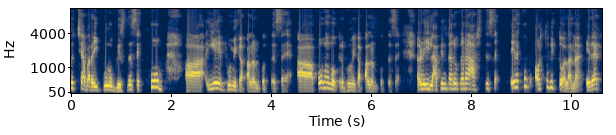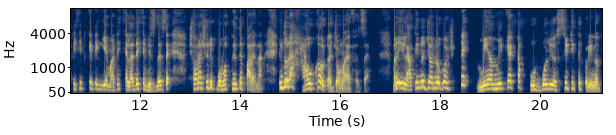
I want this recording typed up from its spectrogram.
হচ্ছে আবার এই পুরো বিজনেসে খুব ইয়ে ভূমিকা পালন করতেছে প্রভাবকের ভূমিকা পালন করতেছে। কারণ এই লাতিন তারকারা আসতেছে, এরা খুব অর্থবিত্তওয়ালা না, এরা টিকিট কেটে গিয়ে মাঠে খেলা দেখে বিজনেসে সরাসরি প্রভাব ফেলতে পারে না। কিন্তু ওরা হাউখাউটা জমায়ে ফেলছে। মানে এই লাতিনো জনগোষ্ঠী মিয়ামিকে একটা ফুটবলীয় সিটিতে পরিণত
